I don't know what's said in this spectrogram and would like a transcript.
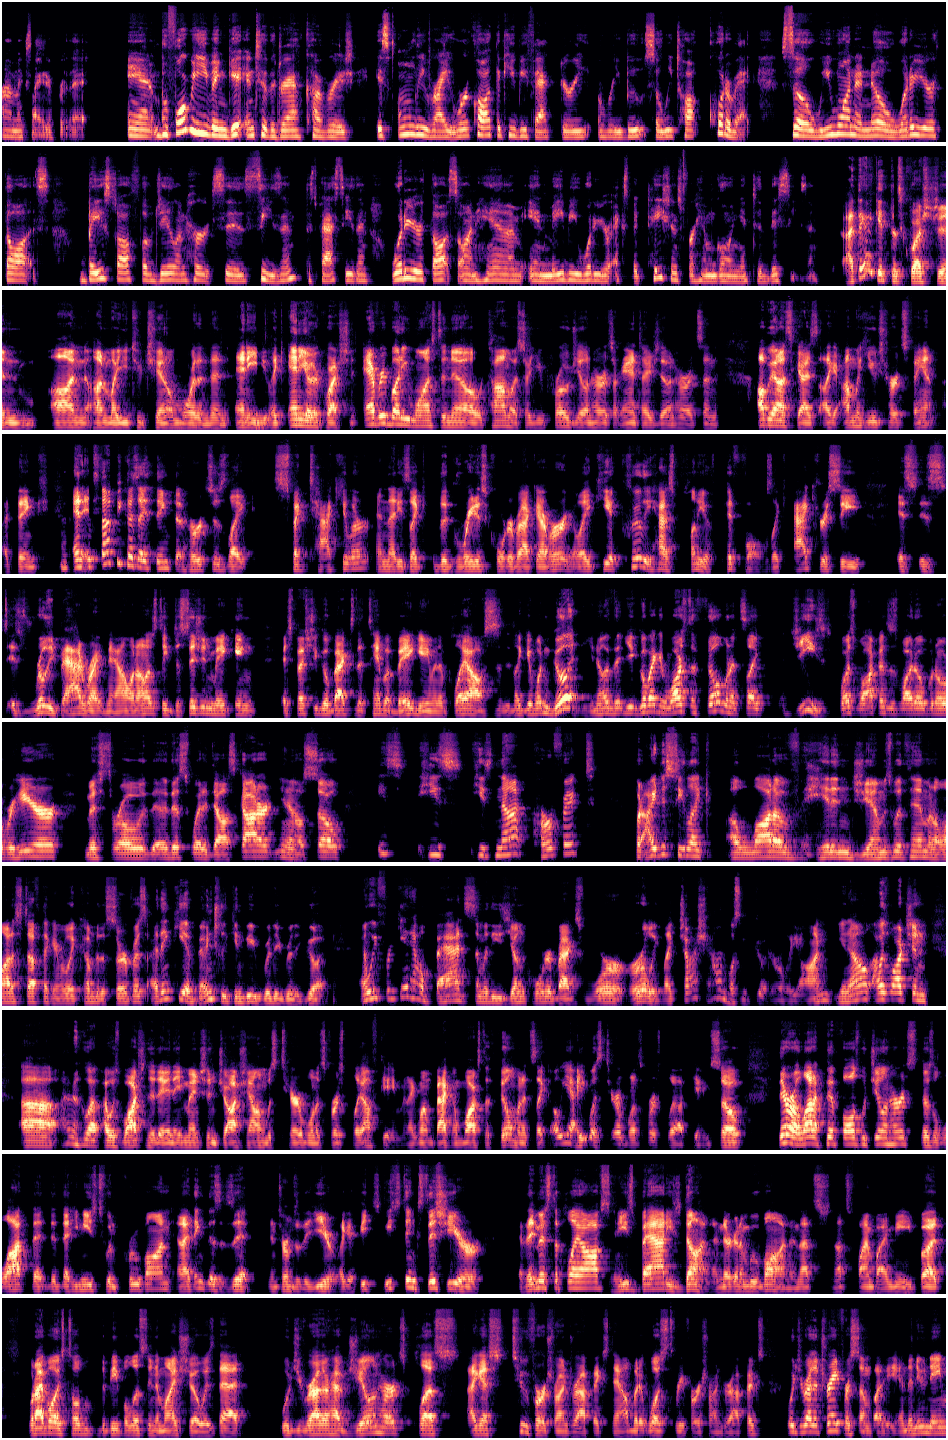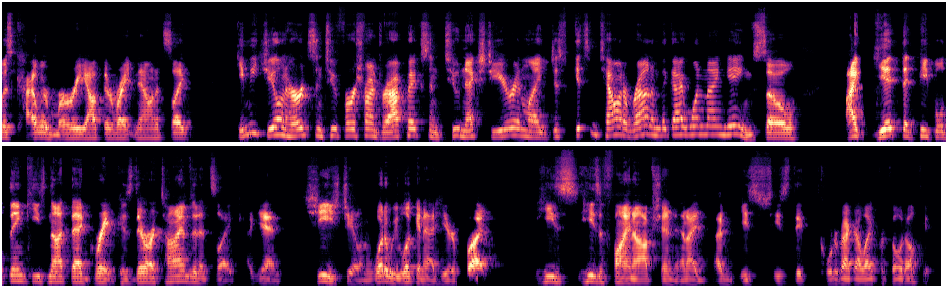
I'm excited for that. And before we even get into the draft coverage, it's only right. We're called the QB Factory a reboot. So we talk quarterback. So we want to know what are your thoughts based off of Jalen Hurts' season, this past season? What are your thoughts on him? And maybe what are your expectations for him going into this season? I think I get this question on on my YouTube channel more than than any like any other question. Everybody wants to know, Thomas, are you pro Jalen Hurts or anti Jalen Hurts? And I'll be honest, guys, like I'm a huge Hurts fan. I think, and it's not because I think that Hurts is like spectacular and that he's like the greatest quarterback ever. Like he clearly has plenty of pitfalls. Like accuracy is is is really bad right now. And honestly, decision making, especially go back to the Tampa Bay game in the playoffs, like it wasn't good. You know that you go back and watch the film and it's like, geez, Quez Watkins is wide open over here, miss throw this way to Dallas Goedert. You know, so he's he's he's not perfect. But I just see like a lot of hidden gems with him and a lot of stuff that can really come to the surface. I think he eventually can be really, really good. And we forget how bad some of these young quarterbacks were early. Like Josh Allen wasn't good early on. You know, I was watching, uh, I don't know who I, I was watching today, and they mentioned Josh Allen was terrible in his first playoff game. And I went back and watched the film, and it's like, oh, yeah, he was terrible in his first playoff game. So there are a lot of pitfalls with Jalen Hurts. There's a lot that, that, that he needs to improve on. And I think this is it in terms of the year. Like if he, if he stinks this year, if they miss the playoffs and he's bad, he's done, and they're going to move on, and that's that's fine by me. But what I've always told the people listening to my show is that would you rather have Jalen Hurts plus, I guess, two first round draft picks now, but it was three first round draft picks? Would you rather trade for somebody? And the new name is Kyler Murray out there right now. And it's like, give me Jalen Hurts and two first round draft picks and two next year and like just get some talent around him. The guy won nine games. So I get that people think he's not that great because there are times and it's like, again, geez, Jalen, what are we looking at here? But he's he's a fine option, and I, I he's he's the quarterback I like for Philadelphia.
